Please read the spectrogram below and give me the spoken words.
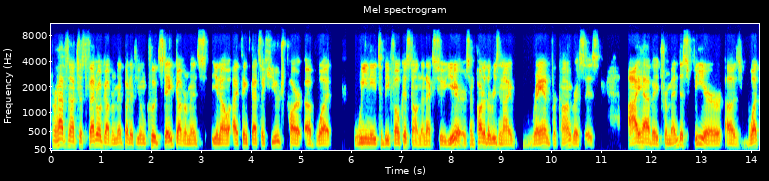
Perhaps not just federal government, but if you include state governments, you know, I think that's a huge part of what we need to be focused on the next two years. And part of the reason I ran for Congress is I have a tremendous fear as what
